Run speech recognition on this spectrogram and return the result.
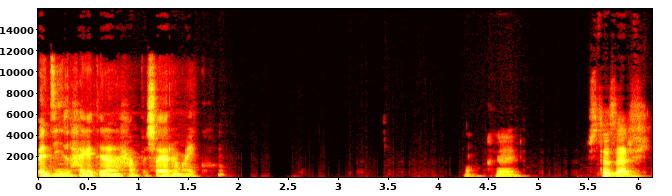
فدي الحاجات اللي أنا حابة أ share ها معاكم. okay. أستاذ ألفي.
